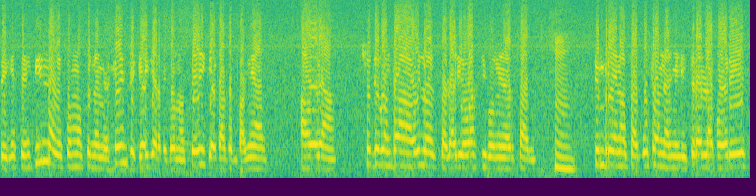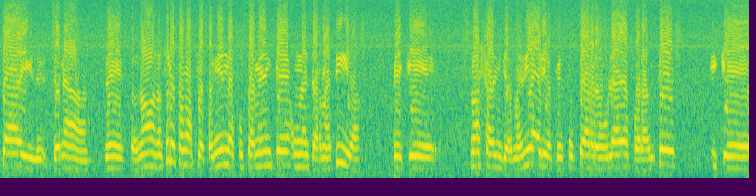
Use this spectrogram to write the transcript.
de que se entienda que somos un emergente, que hay que reconocer y que hay que acompañar. Ahora, yo te contaba hoy lo del salario básico universal. Hmm. Siempre nos acusan de administrar la pobreza y de, nada, de eso, ¿no? Nosotros estamos proponiendo justamente una alternativa de que no haya intermediarios, que eso sea regulado por ANTES y que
